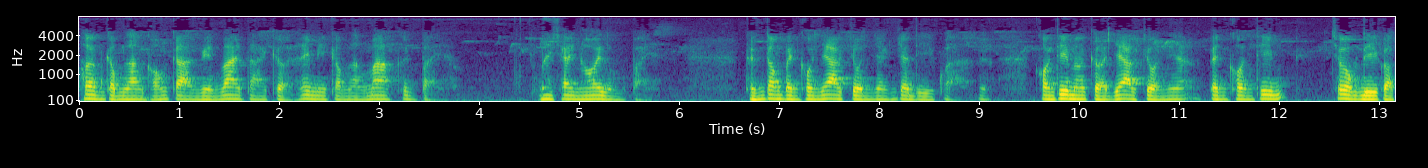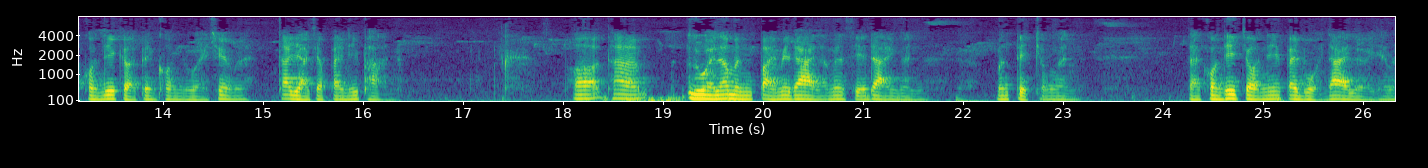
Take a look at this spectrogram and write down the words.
เพิ่มกำลังของการเวียนว่ายตายเกิดให้มีกำลังมากขึ้นไป ไม่ใช่น้อยลงไป ถึงต้องเป็นคนยากจนยังจะดีกว่า คนที่มาเกิดยากจนเนี่ย เป็นคนที่โชคดีกว่าคนที่เกิดเป็นคนรวยเชื่อไหมถ้าอยากจะไปนิพพาน เพราะถ้ารวยแล้วมันไปไม่ได้แล้วมันเสียดายเงิน มันติดกับเงิน แต่คนที่จนนี่ไปบวชได้เลยใช่ไหม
